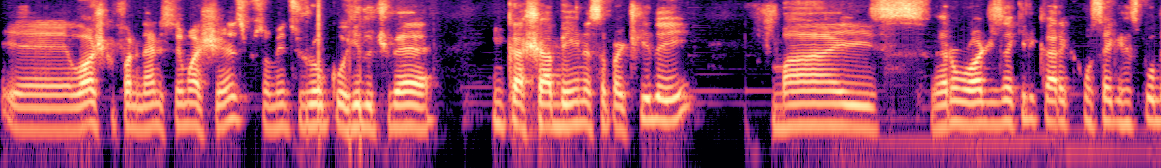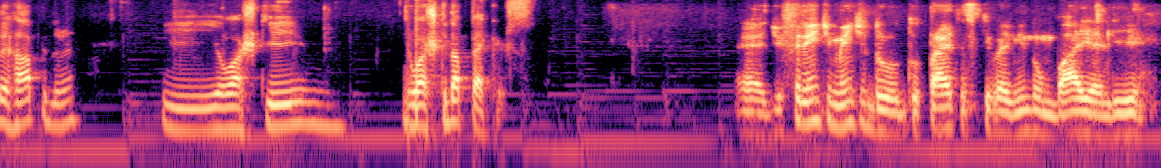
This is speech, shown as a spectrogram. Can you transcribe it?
É, lógico que o 49ers tem uma chance, principalmente se o jogo corrido tiver encaixar bem nessa partida aí. Mas Aaron Rodgers é aquele cara que consegue responder rápido, né? E eu acho que eu acho que dá Packers. É, diferentemente do, do Titans que vai vindo um bye ali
